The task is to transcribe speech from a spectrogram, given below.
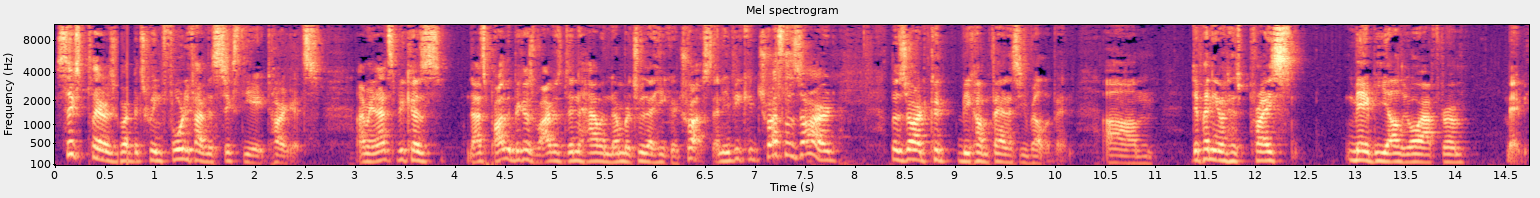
six players who had between 45 and 68 targets. I mean, that's because that's probably because Rodgers didn't have a number two that he could trust. And if he could trust Lazard, Lazard could become fantasy relevant. Um, depending on his price, maybe I'll go after him. Maybe.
